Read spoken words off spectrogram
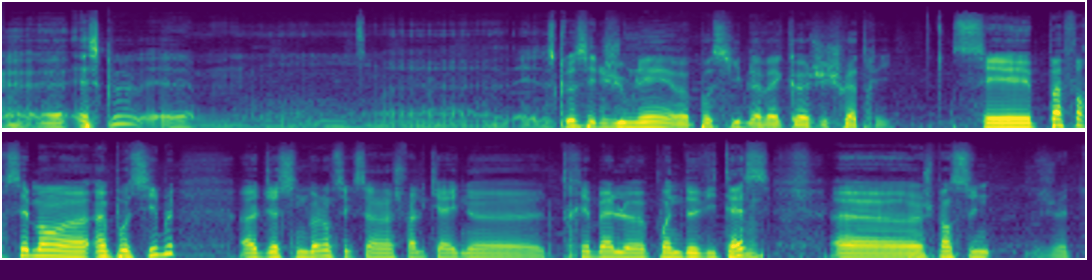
Euh, est-ce que euh, euh, est-ce que c'est le jumelé euh, possible avec euh, Jeshuatri C'est pas forcément euh, impossible. Euh, Justin Ball, on sait que c'est un cheval qui a une euh, très belle euh, pointe de vitesse. Mhm. Euh, je pense, une... je vais être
